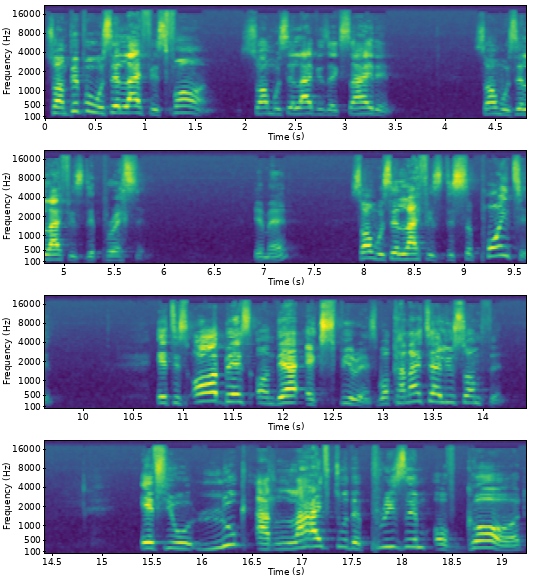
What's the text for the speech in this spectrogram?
Some people will say life is fun, some will say life is exciting, some will say life is depressing. Amen. Some will say life is disappointing. It is all based on their experience. But can I tell you something? If you look at life through the prism of God,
